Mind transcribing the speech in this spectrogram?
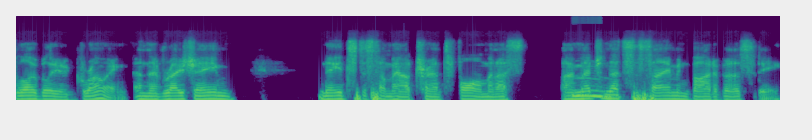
globally are growing, and the regime needs to somehow transform. And I, I imagine mm. that's the same in biodiversity.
